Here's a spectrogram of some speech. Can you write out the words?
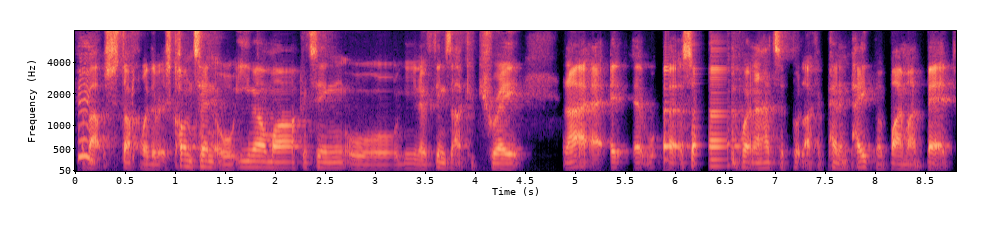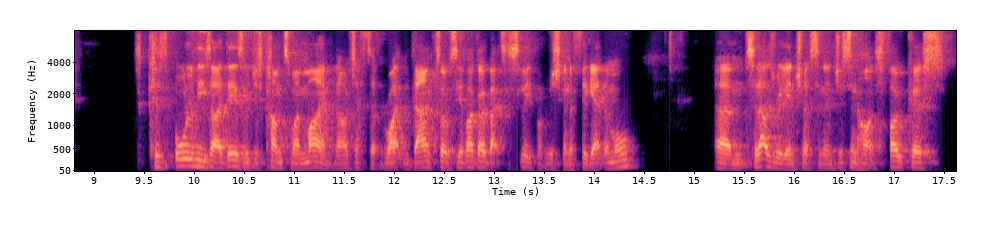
Hmm. about stuff, whether it's content or email marketing or you know things that I could create. And I, at a certain point, I had to put like a pen and paper by my bed because all of these ideas would just come to my mind, and I would just have to write them down. Because obviously, if I go back to sleep, I'm just going to forget them all. Um, so that was really interesting and just enhanced focus.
